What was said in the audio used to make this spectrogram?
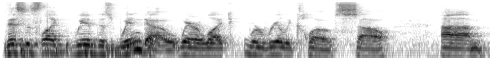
this is like we have this window where like we're really close. So um,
